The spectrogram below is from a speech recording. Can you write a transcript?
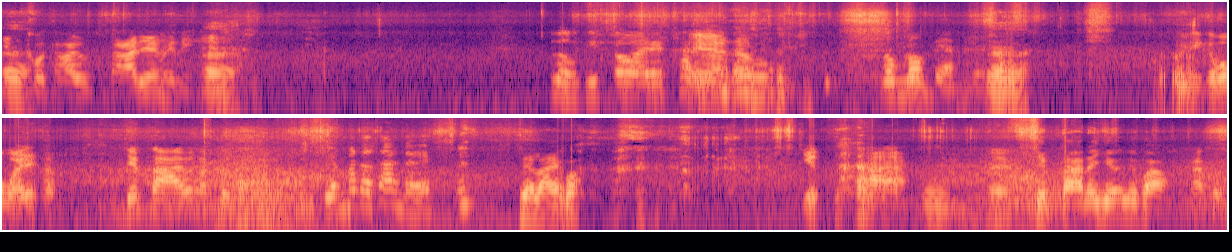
มีขนตาตาแดงเลยนี่เออลมติดต่อเลยค่ะแอนครับลมลมแบบนี้เออคือนี่กับว่าไว้ครับ เจ็บตาไหมครับคุณเรียนมาจากทางไหนเดี๋ยวไลฟ์ปะเจ็บตาอืมเออ เจ็บตาได้เยอะหรือเปล่า ครับผม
